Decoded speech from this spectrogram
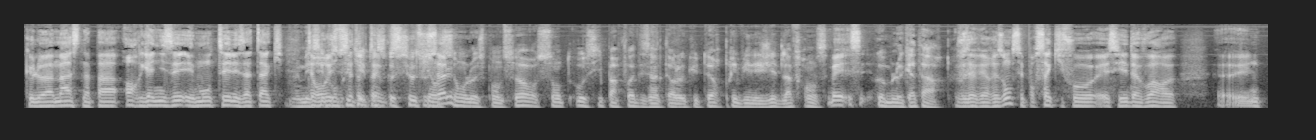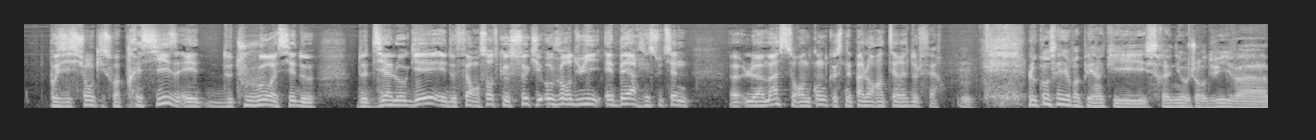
que le Hamas n'a pas organisé et monté les attaques Mais terroristes. C'est parce que ceux qui en sont le sponsor sont aussi parfois des interlocuteurs privilégiés de la France, Mais comme le Qatar. Vous avez raison, c'est pour ça qu'il faut essayer d'avoir une position qui soit précise et de toujours essayer de, de dialoguer et de faire en sorte que ceux qui aujourd'hui hébergent et soutiennent euh, le Hamas se rendent compte que ce n'est pas leur intérêt de le faire. Hmm. Le Conseil européen qui se réunit aujourd'hui va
